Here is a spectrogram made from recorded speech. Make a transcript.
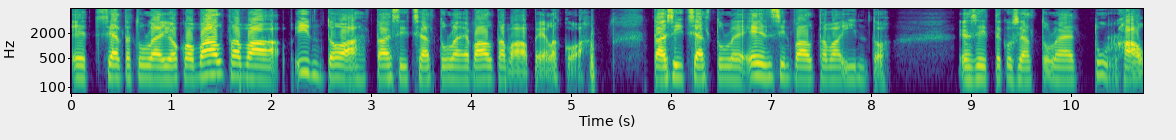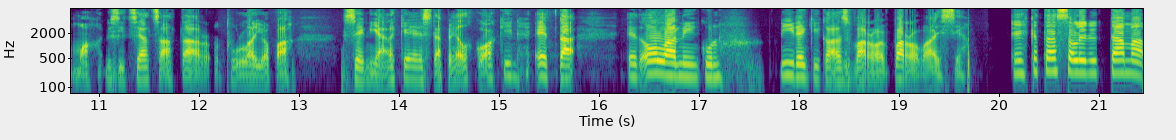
että sieltä tulee joko valtavaa intoa tai sitten sieltä tulee valtavaa pelkoa. Tai sitten sieltä tulee ensin valtava into ja sitten kun sieltä tulee turhauma, niin sitten sieltä saattaa tulla jopa sen jälkeen sitä pelkoakin. Että, että ollaan niin kuin niidenkin kanssa varo, varovaisia. Ehkä tässä oli nyt tämä,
